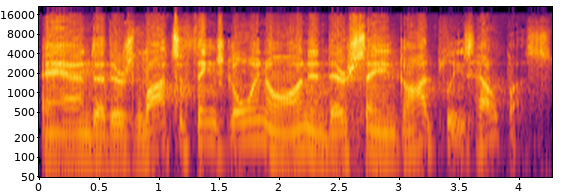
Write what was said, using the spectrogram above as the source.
and uh, there's lots of things going on, and they're saying, God, please help us.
